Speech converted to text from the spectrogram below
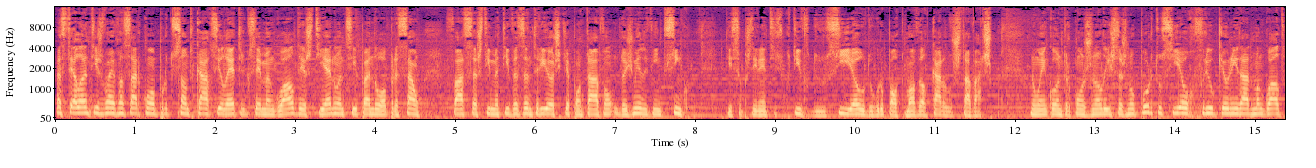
A Stellantis vai avançar com a produção de carros elétricos em Mangualde este ano, antecipando a operação face às estimativas anteriores que apontavam 2025 disse o presidente executivo do CEO do Grupo Automóvel, Carlos Tavares. Num encontro com jornalistas no Porto, o CEO referiu que a unidade Mangualde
